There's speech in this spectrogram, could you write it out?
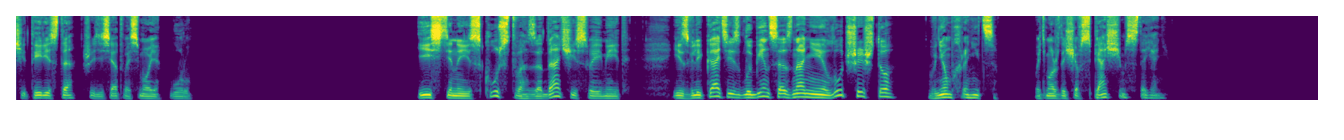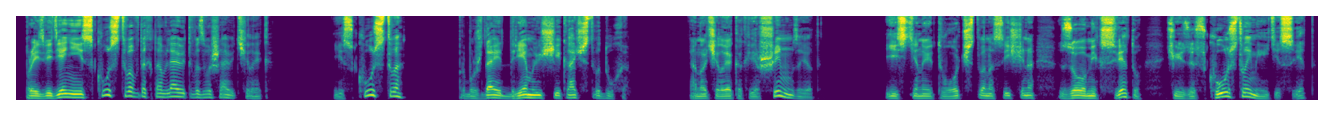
468. Гуру. Истинное искусство задачей своей имеет извлекать из глубин сознания лучшее, что в нем хранится, быть может, еще в спящем состоянии. Произведения искусства вдохновляют и возвышают человека. Искусство пробуждает дремлющие качества духа. Оно человека к вершинам зовет. Истинное творчество насыщено зовами к свету, через искусство имеете свет.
